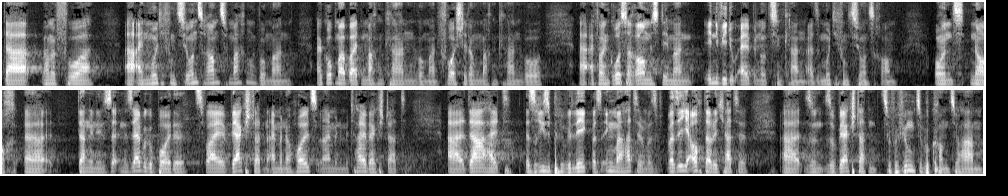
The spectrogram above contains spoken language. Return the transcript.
da haben wir vor, einen Multifunktionsraum zu machen, wo man äh, Gruppenarbeiten machen kann, wo man Vorstellungen machen kann, wo äh, einfach ein großer Raum ist, den man individuell benutzen kann, also Multifunktionsraum. Und noch äh, dann in, in dasselbe Gebäude zwei Werkstätten, einmal eine Holz- und einmal eine Metallwerkstatt, äh, da halt das riesige Privileg, was Ingmar hatte und was, was ich auch dadurch hatte, äh, so, so Werkstätten zur Verfügung zu bekommen zu haben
